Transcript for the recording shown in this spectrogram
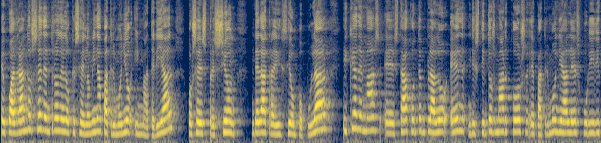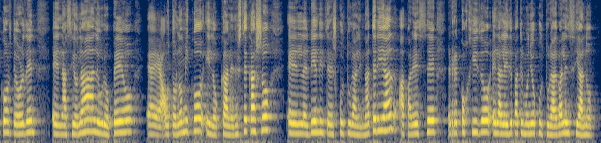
encuadrándose dentro de lo que se denomina patrimonio inmaterial, por ser expresión de la tradición popular y que además eh, está contemplado en distintos marcos eh, patrimoniales, jurídicos de orden eh, nacional, europeo, autonómico y local. En este caso, el bien de interés cultural inmaterial aparece recogido en la Ley de Patrimonio Cultural Valenciano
